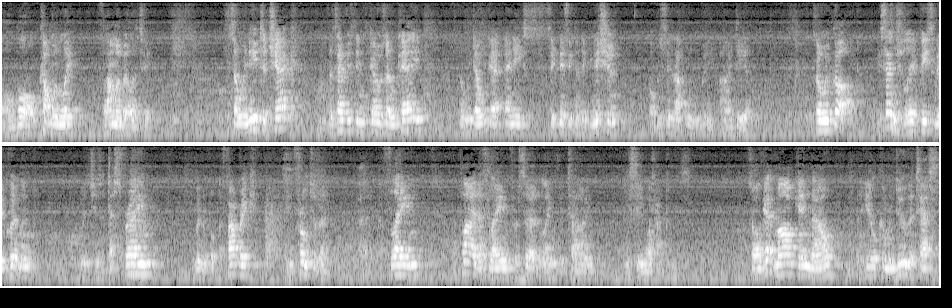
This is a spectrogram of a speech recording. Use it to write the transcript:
or more commonly flammability. So we need to check that everything goes okay and we don't get any significant ignition. Obviously that wouldn't be ideal. So we've got essentially a piece of equipment which is a test frame. We're going to put the fabric in front of a, a, a flame, apply the flame for a certain length of time and see what happens. So I'll get Mark in now and he'll come and do the test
